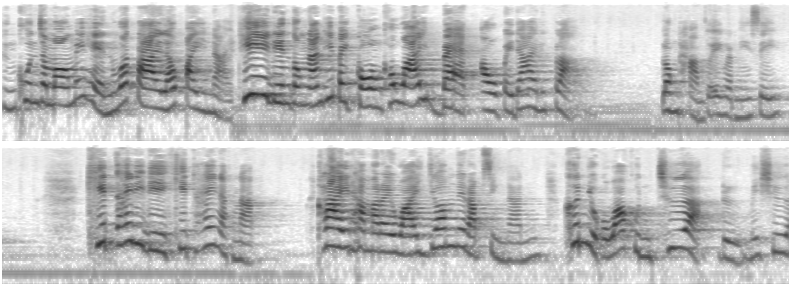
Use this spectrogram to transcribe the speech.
ถึงคุณจะมองไม่เห็นว่าตายแล้วไปไหน ที่ดินตรงนั้นที่ไปโกงเขาไว้แบกเอาไปได้หรือเปล่า ลองถามตัวเองแบบนี้สิคิดให้ดีๆ คิดให้หนักๆ ใครทำอะไรไว้ย่อมได้รับสิ่งนั้น ขึ้นอยู่กับว่าคุณเชื่อหรือไม่เชื่อ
